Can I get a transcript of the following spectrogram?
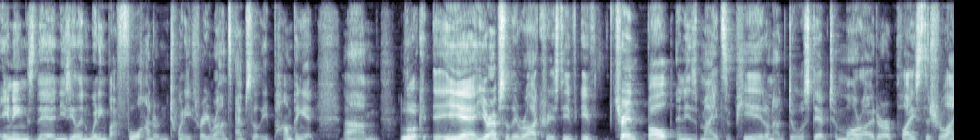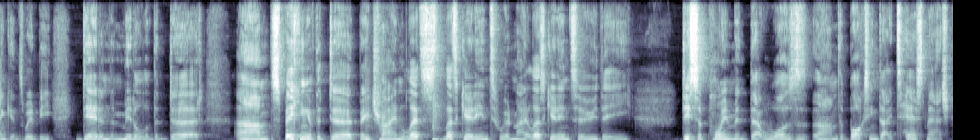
innings. There, New Zealand winning by four hundred and twenty three runs, absolutely pumping it. Um, look, yeah, you're absolutely right, Chris. If if Trent Boult and his mates appeared on our doorstep tomorrow to replace the Sri Lankans, we'd be dead in the middle of the dirt. Um, speaking of the dirt, B Train, let's let's get into it, mate. Let's get into the disappointment that was um, the Boxing Day Test match.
